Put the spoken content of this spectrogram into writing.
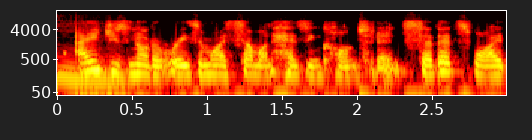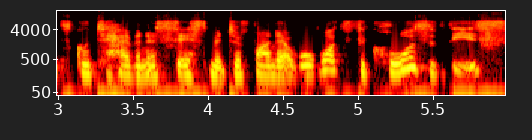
Mm. Age is not a reason why someone has incontinence, so that's why it's good to have an assessment to find out, well, what's the cause of this,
